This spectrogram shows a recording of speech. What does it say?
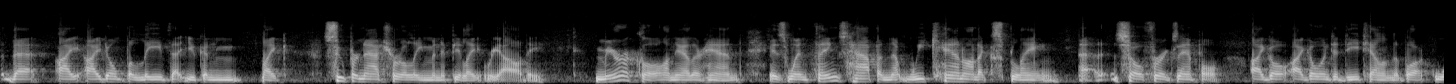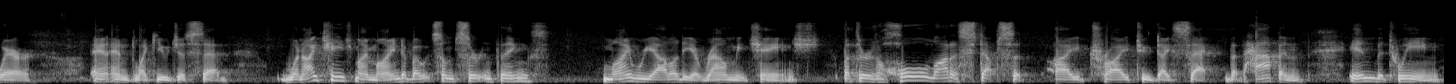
that I I don't believe that you can like supernaturally manipulate reality. Miracle, on the other hand, is when things happen that we cannot explain. Uh, so, for example, I go I go into detail in the book where, and, and like you just said, when I change my mind about some certain things, my reality around me changed. But there's a whole lot of steps that I try to dissect that happen in between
